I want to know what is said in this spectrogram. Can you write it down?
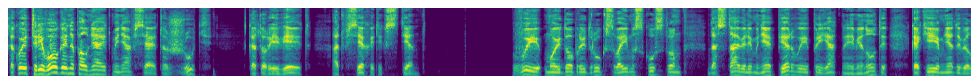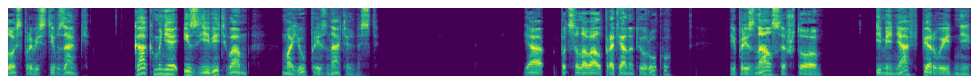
Какой тревогой наполняет меня вся эта жуть, которая веет от всех этих стен! Вы, мой добрый друг, своим искусством доставили мне первые приятные минуты, какие мне довелось провести в замке. Как мне изъявить вам мою признательность? Я поцеловал протянутую руку и признался, что и меня в первые дни,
